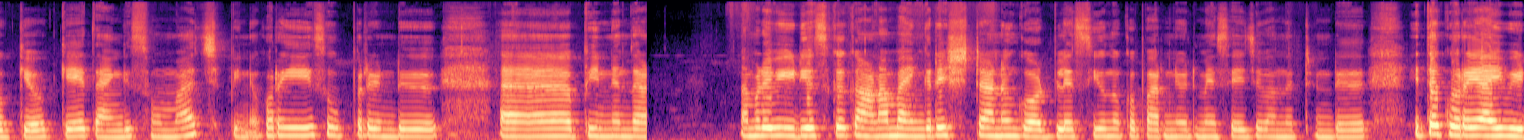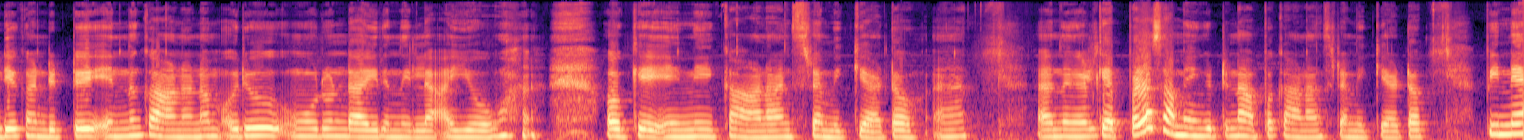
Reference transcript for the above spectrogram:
Okay okay thank so much പിന്നെ കുറേ സൂപ്പർ ഉണ്ട്. പിന്നെന്താ നമ്മുടെ വീഡിയോസൊക്കെ കാണാൻ ഭയങ്കര ഇഷ്ടമാണ് ഗോഡ് ബ്ലെസ് യു എന്നൊക്കെ പറഞ്ഞൊരു മെസ്സേജ് വന്നിട്ടുണ്ട്. ഇത്ര കുറേ ആയി വീഡിയോ കണ്ടിട്ട് എന്നും കാണണം. ഒരു മൂഡുണ്ടായിരുന്നില്ല അയ്യോ. ഓക്കെ ഇനി കാണാൻ ശ്രമിക്കുക കേട്ടോ നിങ്ങൾക്ക് എപ്പോഴാണ് സമയം കിട്ടണം? അപ്പോൾ കാണാൻ ശ്രമിക്കുക കേട്ടോ പിന്നെ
